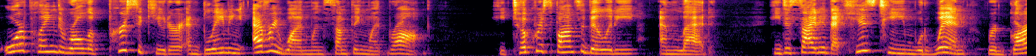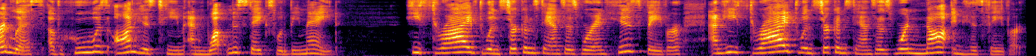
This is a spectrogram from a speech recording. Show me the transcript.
or playing the role of persecutor and blaming everyone when something went wrong. He took responsibility and led. He decided that his team would win regardless of who was on his team and what mistakes would be made. He thrived when circumstances were in his favor, and he thrived when circumstances were not in his favor.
